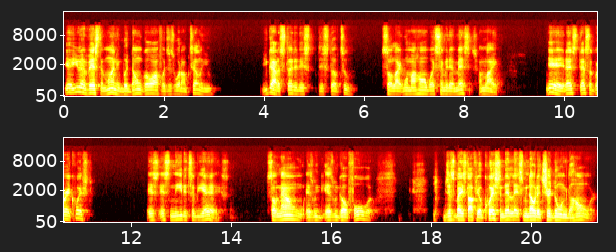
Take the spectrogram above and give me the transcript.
yeah, you invest in money, but don't go off of just what I'm telling you. You got to study this this stuff too. So like when my homeboy sent me that message, I'm like, yeah, that's that's a great question. It's it's needed to be asked. So now as we as we go forward, just based off your question, that lets me know that you're doing the homework.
